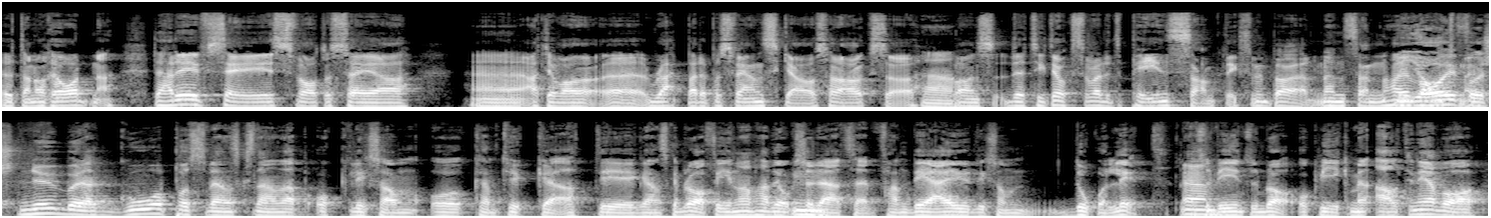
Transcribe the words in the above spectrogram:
utan att rodna. Det hade i och för sig svårt att säga eh, att jag var, uh, rappade på svenska och sådär också. En- Det tyckte jag också var lite pinsamt liksom i början. Men sen har jag, Jag har ju först nu börjat gå på svensk standup och liksom och kan tycka att det är ganska bra. För innan hade jag också det där att säga, fan det är ju liksom dåligt. Alltså vi är inte bra. Och vi gick, men alltid när jag var,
